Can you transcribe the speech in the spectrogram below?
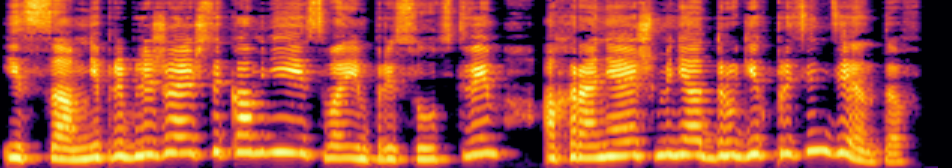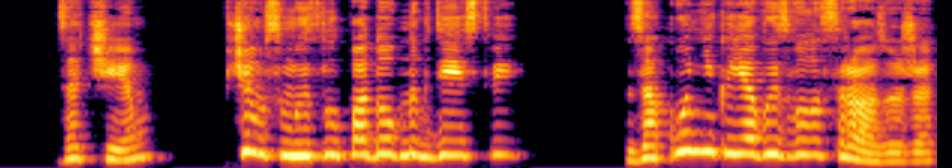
и сам не приближаешься ко мне и своим присутствием охраняешь меня от других претендентов. Зачем? В чем смысл подобных действий? Законника я вызвала сразу же.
